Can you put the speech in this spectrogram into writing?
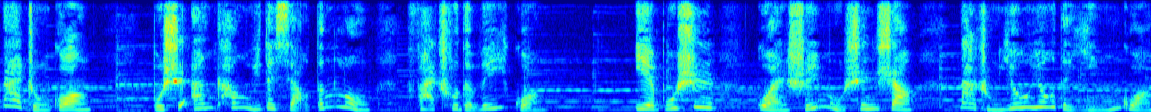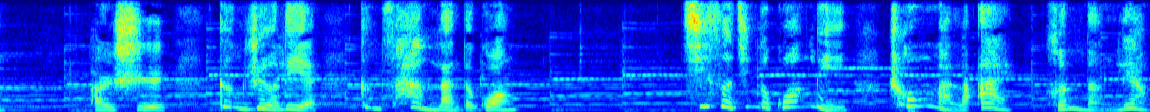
那种光，不是安康鱼的小灯笼发出的微光。也不是管水母身上那种悠悠的荧光，而是更热烈、更灿烂的光。七色鲸的光里充满了爱和能量。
